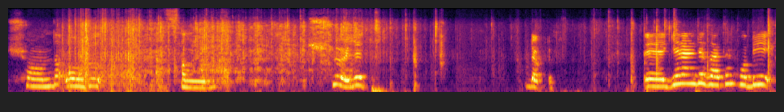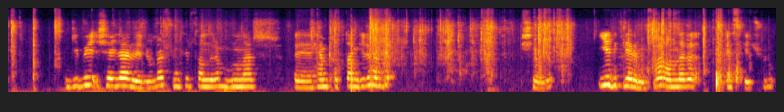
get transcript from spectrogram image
Şu anda oldu sanıyorum. Şöyle döktüm. Ee, genelde zaten hobi gibi şeyler veriyorlar. Çünkü sanırım bunlar e, hem toptan gelir hem de bir şey oluyor. Yediklerimiz var. Onları es geçiyorum.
